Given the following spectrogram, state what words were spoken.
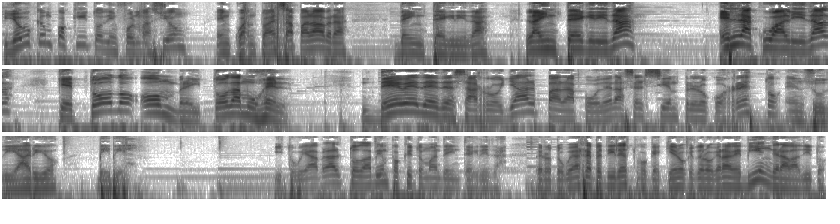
Y yo busqué un poquito de información en cuanto a esa palabra de integridad. La integridad es la cualidad que todo hombre y toda mujer debe de desarrollar para poder hacer siempre lo correcto en su diario vivir. Y te voy a hablar todavía un poquito más de integridad. Pero te voy a repetir esto porque quiero que te lo grabes bien grabadito.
